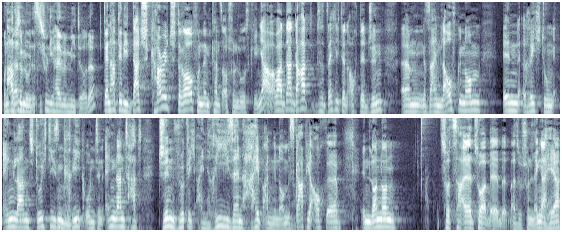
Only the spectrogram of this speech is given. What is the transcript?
Und Absolut. dann ist es schon die halbe Miete, oder? Dann habt ihr die Dutch Courage drauf und dann kann es auch schon losgehen. Ja, aber da, da hat tatsächlich dann auch der Gin ähm, seinen Lauf genommen in Richtung England durch diesen Krieg und in England hat Gin wirklich einen riesen Hype angenommen. Es gab ja auch äh, in London zur Zahl, zur, äh, also schon länger her,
